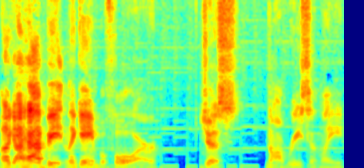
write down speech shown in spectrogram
Like, I have beaten the game before. Just not recently.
